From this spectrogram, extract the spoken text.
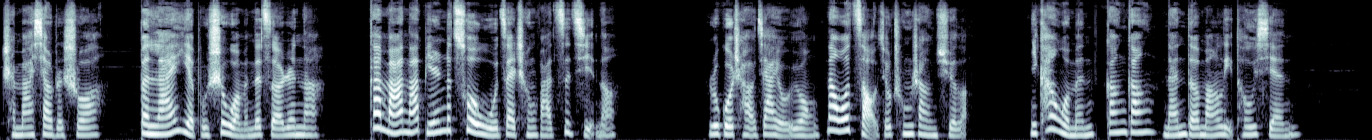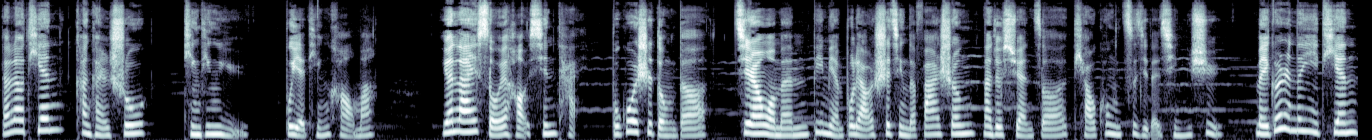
陈妈笑着说：“本来也不是我们的责任呐，干嘛拿别人的错误在惩罚自己呢？如果吵架有用，那我早就冲上去了。”你看，我们刚刚难得忙里偷闲，聊聊天，看看书，听听雨，不也挺好吗？原来所谓好心态，不过是懂得，既然我们避免不了事情的发生，那就选择调控自己的情绪。每个人的一天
